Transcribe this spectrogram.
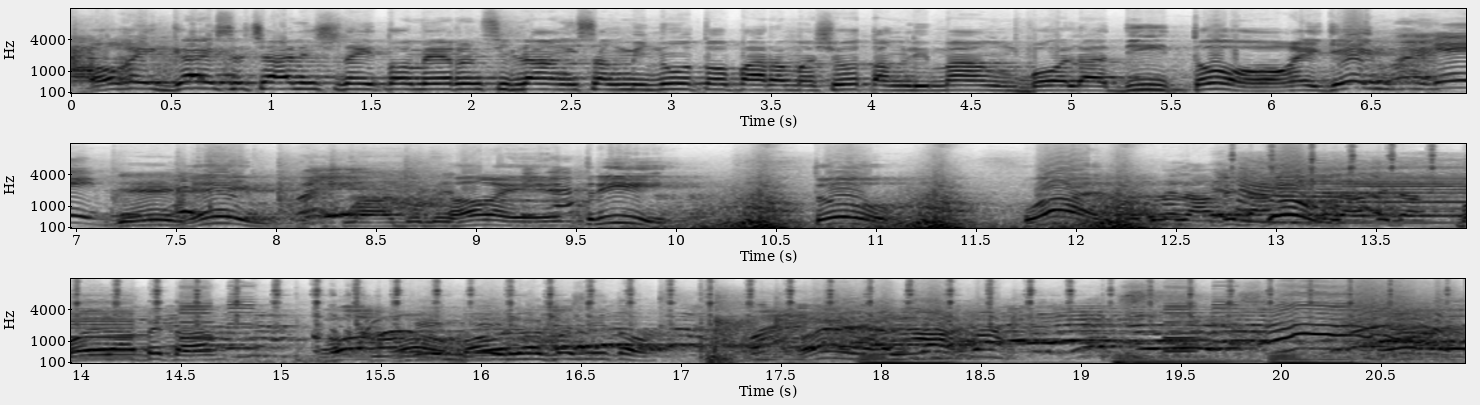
Okay guys, sa challenge na ito, meron silang isang minuto para ma-shoot ang limang bola dito. Okay, game? Game. Game! Okay, in 3, 2, 1. Lapit na, go! Lapit na. Bola lapit ha. Okay, bawal magpas dito. Okay, wala. Ano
